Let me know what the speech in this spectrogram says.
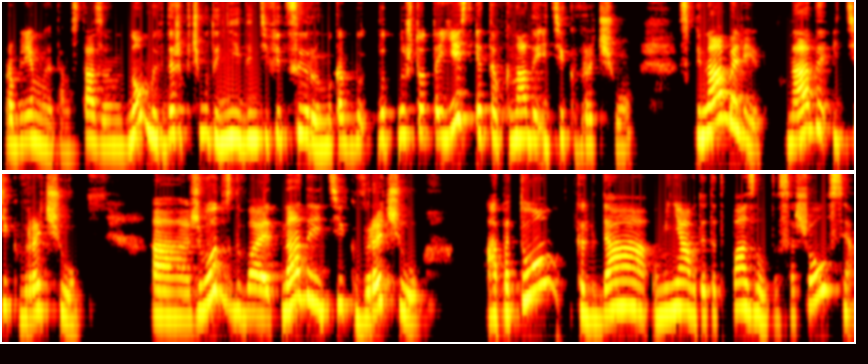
проблемы там с тазовым дном, мы их даже почему-то не идентифицируем. Мы как бы, вот, ну что-то есть, это надо идти к врачу. Спина болит, надо идти к врачу. А, живот вздувает, надо идти к врачу. А потом, когда у меня вот этот пазл-то сошелся,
